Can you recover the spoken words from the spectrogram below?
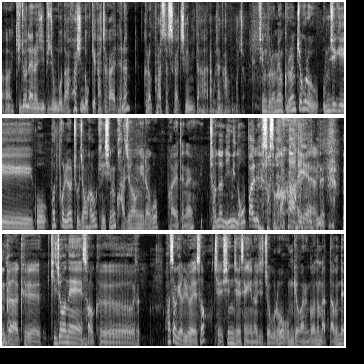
어, 기존 에너지 비중보다 훨씬 높게 가져가야 되는 그런 프로세스가 지금이다라고 생각하는 거죠. 지금 그러면 그런 쪽으로 움직이고 포트폴리오를 조정하고 계시는 과정이라고 봐야 되나요? 저는 이미 너무 빨리 했어서. 아, 예. 네. 그러니까 그 기존의 서, 그 화석 연료에서 제 신재생 에너지 쪽으로 옮겨가는 거는 맞다. 근데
